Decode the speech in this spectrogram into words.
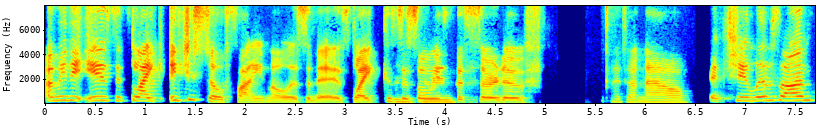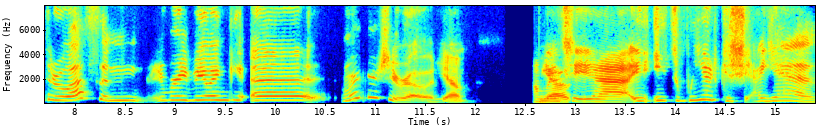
I mean, it is, it's like, it's just so final, isn't it? It's like, because there's mm-hmm. always this sort of, I don't know, but she lives on through us and reviewing uh Murder She Wrote. Yep. I mean, yep. she, yeah, it, it's weird because she, yeah,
